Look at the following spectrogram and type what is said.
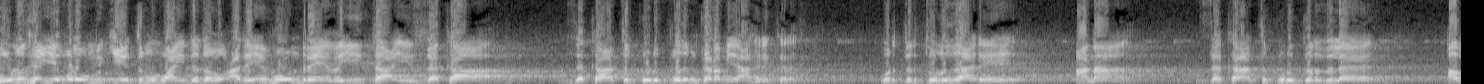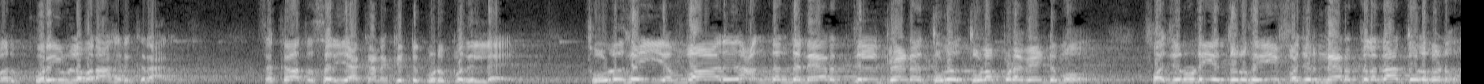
தொழுகை எவ்வளவு முக்கியத்துவம் வாய்ந்ததோ அதே போன்றே வைத்தா இஸ் ஜக்காத்து ஜகாத்து கொடுப்பதும் கடமையாக இருக்கிறது. ஒருத்தர் தொழுதாரு ஆனா ஜகாத்து கொடுக்கறதுல அவர் குறையுள்ளவராக இருக்கிறார். ஜகாத்து சரியா கணக்கிட்டு கொடுப்பதில்லை. தொழுகை எவ்வாறு அந்தந்த நேரத்தில் பேண தொழு தொழப்பட வேண்டுமோ? ஃபஜருடைய தொழுகையை ஃபஜர் நேரத்தில் தான் தொழுகணும்.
